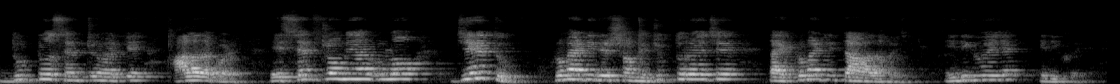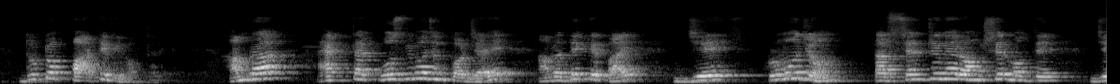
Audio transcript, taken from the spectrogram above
দুটো সেন্ট্রোমিয়ারকে আলাদা করে। এই সেন্ট্রোমিয়ারগুলো যেহেতু ক্রোম্যাটিডের সঙ্গে যুক্ত রয়েছে, তাই ক্রোম্যাটিডটা আলাদা হয়ে যায়। এদিক হয়ে যায়, এদিক হয়ে যায়। দুটো পার্টে বিভক্ত। আমরা একটা কোষ বিভাজন পর্যায়ে আমরা দেখতে পাই যে ক্রোমোজোম তার সেন্ট্রিমিয়ার অংশের মধ্যে যে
